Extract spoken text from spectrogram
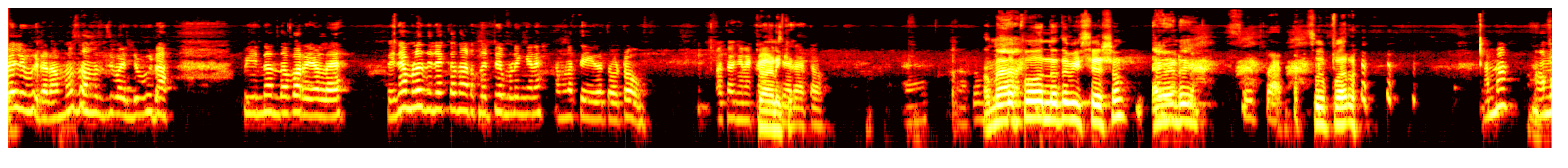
വലിയ വീടാണ്. നമ്മളെ സംബന്ധിച്ച് വലിയ വീടാ. പിന്നെ എന്താ പറയാളേ പിന്നെ നമ്മൾ ഇതിലൊക്കെ നടന്നിട്ട് നമ്മളിങ്ങനെ നമ്മളെ തേയിലത്തോട്ടവും ഒക്കെ ഇങ്ങനെ കാണിച്ചു കേട്ടോ അമ്മ അപ്പൊ ഇന്നത്തെ വിശേഷം സൂപ്പർ. സൂപ്പർ. അമ്മ അമ്മ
